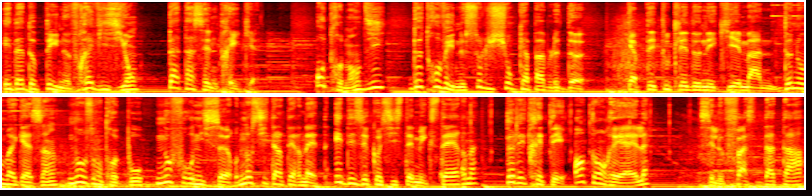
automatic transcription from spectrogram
et d'adopter une vraie vision data-centrique. Autrement dit, de trouver une solution capable de Capter toutes les données qui émanent de nos magasins, nos entrepôts, nos fournisseurs, nos sites internet et des écosystèmes externes, de les traiter en temps réel, c'est le Fast Data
